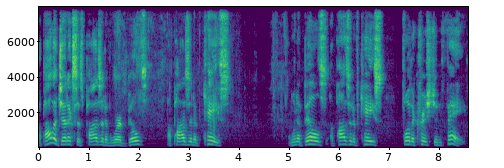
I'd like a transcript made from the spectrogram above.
Apologetics is positive where it builds a positive case, when it builds a positive case for the Christian faith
